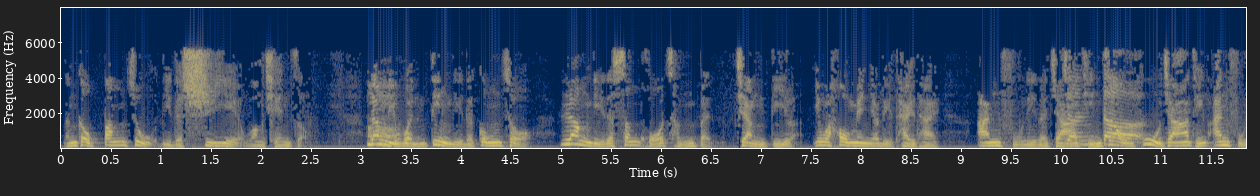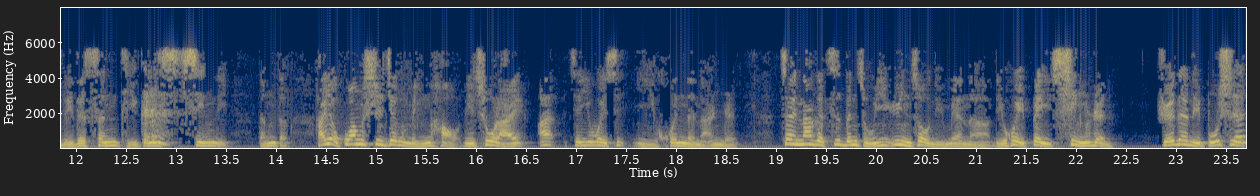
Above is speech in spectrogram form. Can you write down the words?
能够帮助你的事业往前走，让你稳定你的工作，让你的生活成本降低了。因为后面有你太太安抚你的家庭、照顾家庭、安抚你的身体跟心理等等。还有光是这个名号，你出来啊，这一位是已婚的男人，在那个资本主义运作里面呢，你会被信任。觉得你不是，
